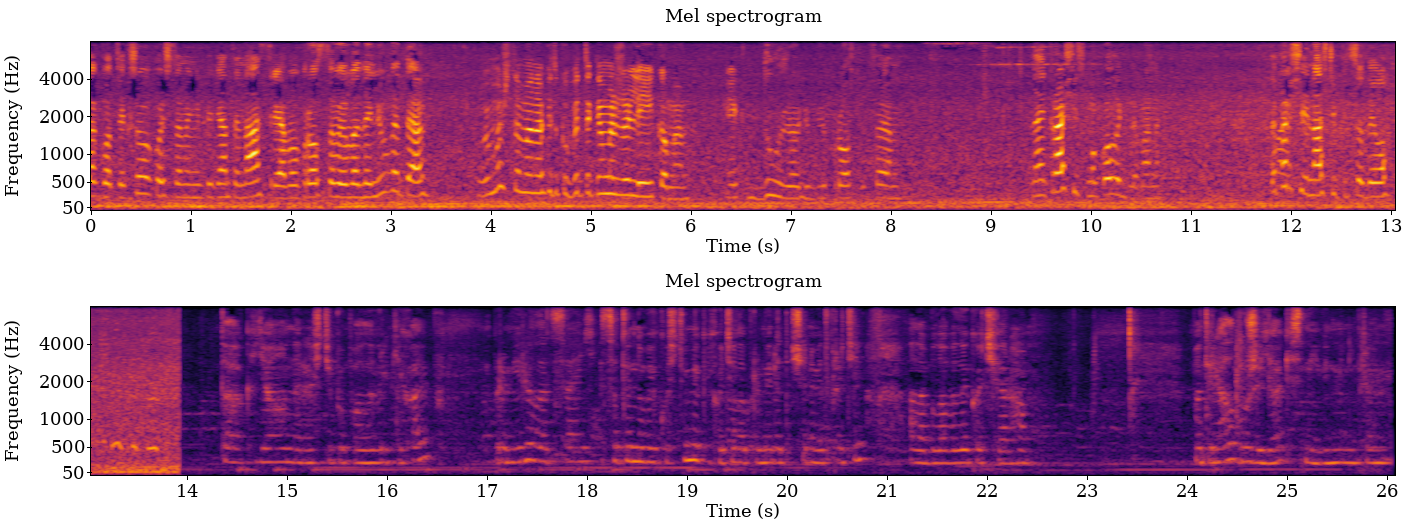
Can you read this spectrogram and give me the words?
Так от, якщо ви хочете мені підняти настрій або просто ви мене любите, ви можете мене підкупити такими жалійками. Я їх дуже люблю просто. Це найкращий смаколик для мене. Тепер ще й Настю підсадила. Так, я нарешті попала в Рікі Хайп. Приміряла цей сатиновий костюм, який хотіла приміряти ще на відкритті, але була велика черга. Матеріал дуже якісний, він мені прям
